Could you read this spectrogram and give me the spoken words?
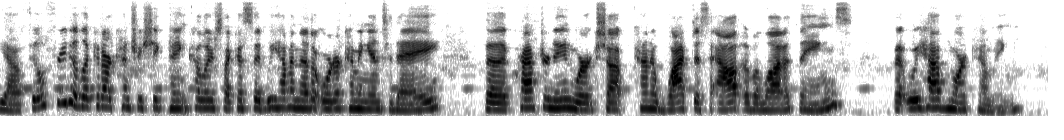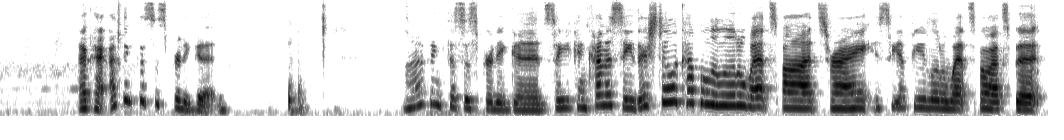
Yeah, feel free to look at our country chic paint colors. Like I said, we have another order coming in today. The Crafternoon workshop kind of wiped us out of a lot of things, but we have more coming. Okay, I think this is pretty good. I think this is pretty good. So you can kind of see there's still a couple of little wet spots, right? You see a few little wet spots, but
